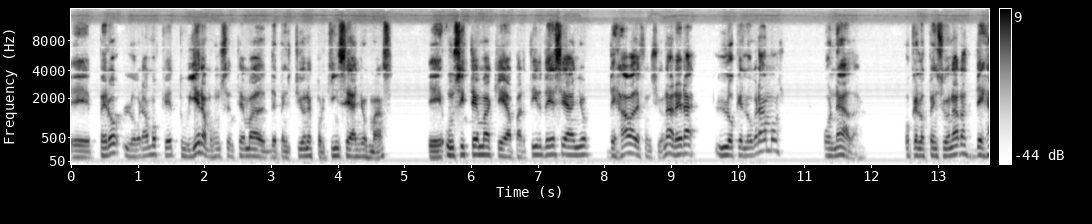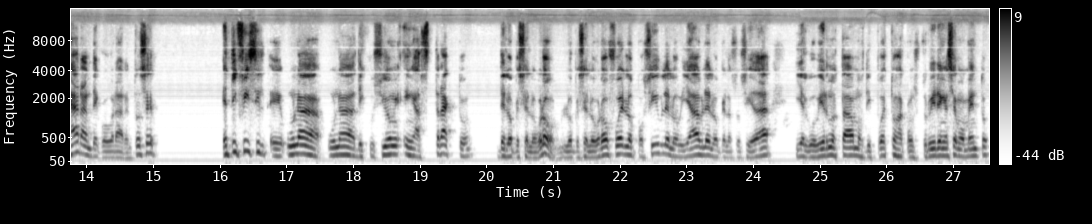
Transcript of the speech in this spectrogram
Eh, pero logramos que tuviéramos un sistema de, pensiones por 15 años más, eh, un sistema que a partir de ese año dejaba de funcionar, era lo que logramos o nada, o que los pensionados dejaran de cobrar. Entonces, es difícil eh, una, una discusión en abstracto de lo que se logró. Lo que se logró fue lo posible, lo viable, lo que la sociedad y el gobierno estábamos dispuestos a construir en ese momento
